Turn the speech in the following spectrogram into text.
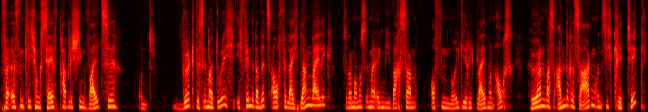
Veröffentlichung, Self-Publishing-Walze und wirkt es immer durch. Ich finde, dann wird es auch vielleicht langweilig, sondern man muss immer irgendwie wachsam offen, neugierig bleiben und auch hören, was andere sagen und sich Kritik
